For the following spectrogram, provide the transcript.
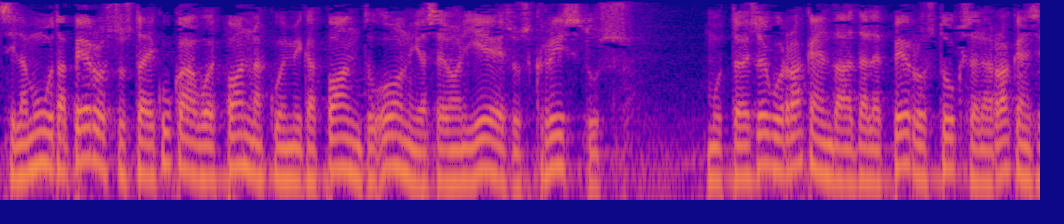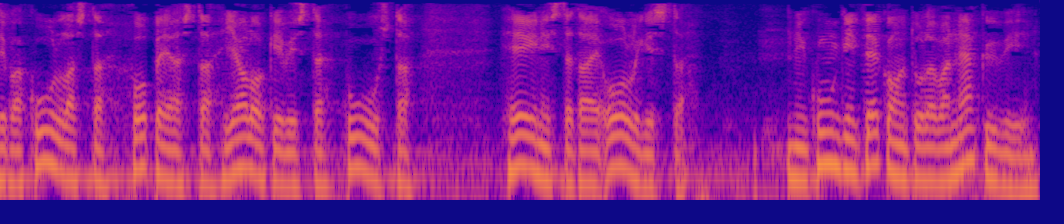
Sillä muuta perustusta ei kukaan voi panna kuin mikä pantu on, ja se on Jeesus Kristus. Mutta jos joku rakentaa tälle perustukselle rakensiva kullasta, hopeasta, jalokivistä, puusta, heinistä tai olgista, niin kunkin teko on tuleva näkyviin,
